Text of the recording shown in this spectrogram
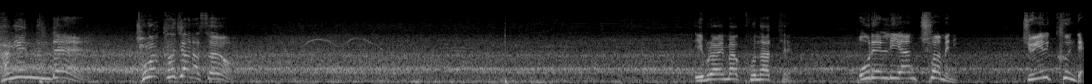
강했는데 정확하지 않았어요. 이브라이마 코나테, 오렐리앙 추아메니, 주일 쿤데,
